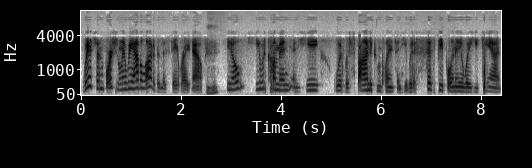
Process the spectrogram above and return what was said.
which unfortunately we have a lot of in this state right now. Mm-hmm. You know, he would come in and he would respond to complaints and he would assist people in any way he can,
